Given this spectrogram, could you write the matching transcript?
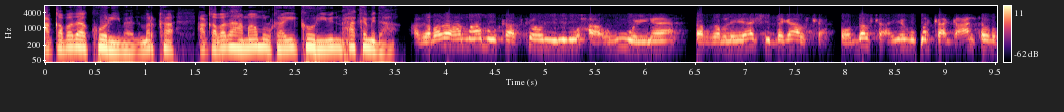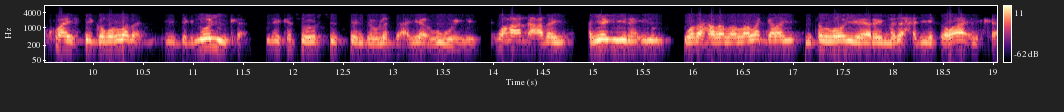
caqabadaha ka hor yimaad marka caqabadaha maamulkaagii ka hor yimid maxaa ka mid ahaa maamulkaas ka hor yimid waxaa ugu weynaa qabqablayaashii dagaalka oo dalka iyagu markaa gacantooda ku haystay gobollada iyo degmooyinka inay ka soo horjeesteen dowladda ayaa ugu weynay waxaa dhacday iyagiina in wadahadallo lala galay inta loo yeeray madaxdii qabaa'ilka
